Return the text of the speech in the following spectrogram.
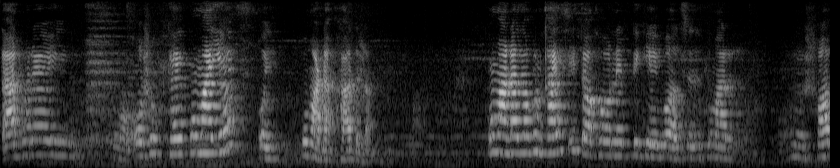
তারপরে ওই ওষুধ খেয়ে কমাইয়ে ওই কোমাটা খাওয়া দিলাম। কোমাটা যখন খাইছি তখন এর থেকে বলছে যে তোমার সব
